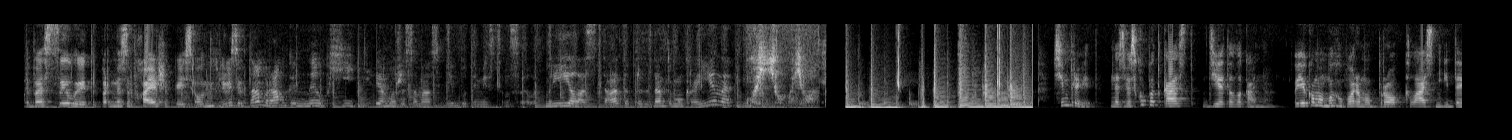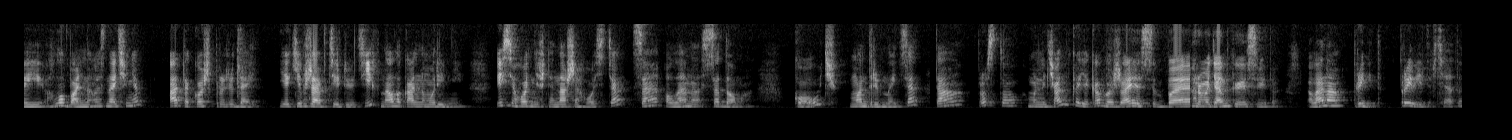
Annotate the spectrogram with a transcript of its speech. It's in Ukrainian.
Тебе силою тепер не запхаєш якийсь all-inclusive. Нам рамки необхідні. Я можу сама собі бути місцем сили. Мріяла стати президентом України. Ой, йо-моє! Всім привіт! На зв'язку подкаст Діяти локально, у якому ми говоримо про класні ідеї глобального значення, а також про людей, які вже втілюють їх на локальному рівні. І сьогоднішня наша гостя це Олена Садома, коуч, мандрівниця та просто хмельничанка, яка вважає себе громадянкою світу. Олена, привіт! Привіт, дівчата!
